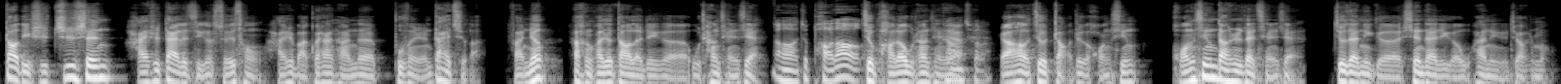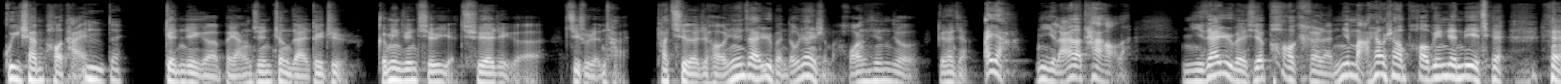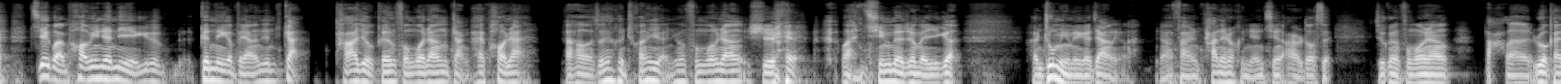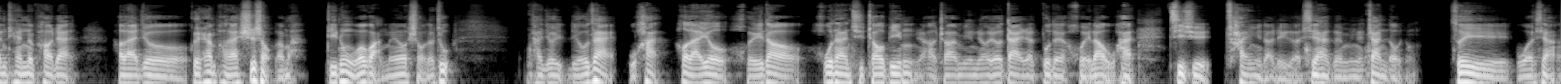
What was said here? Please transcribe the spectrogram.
到底是只身还是带了几个随从，还是把观察团的部分人带去了。反正他很快就到了这个武昌前线，哦，就跑到就跑到武昌前线去了。然后就找这个黄兴。黄兴当时在前线，就在那个现在这个武汉那个叫什么龟山炮台，嗯，对，跟这个北洋军正在对峙。革命军其实也缺这个技术人才。他去了之后，因为在日本都认识嘛，黄兴就跟他讲：“哎呀，你来了太好了，你在日本学炮科的，你马上上炮兵阵地去，接管炮兵阵地，跟跟那个北洋军干。”他就跟冯国璋展开炮战，然后所以很穿越。你说冯国璋是晚清的这么一个很著名的一个将领了，然后反正他那时候很年轻，二十多岁，就跟冯国璋打了若干天的炮战，后来就龟山炮台失守了嘛，敌众我寡，没有守得住，他就留在武汉，后来又回到湖南去招兵，然后招完兵之后又带着部队回到武汉，继续参与到这个辛亥革命的战斗中。所以我想。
